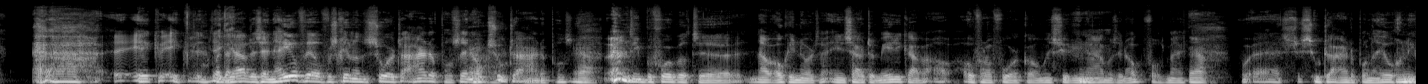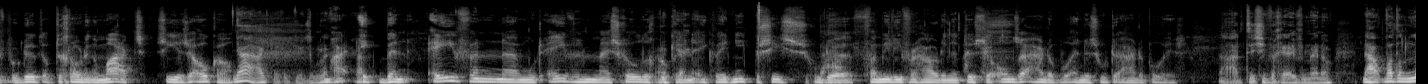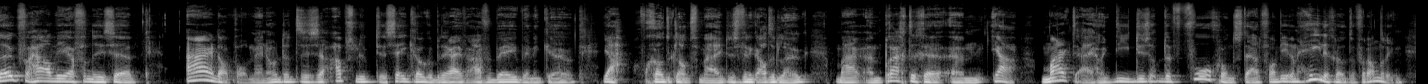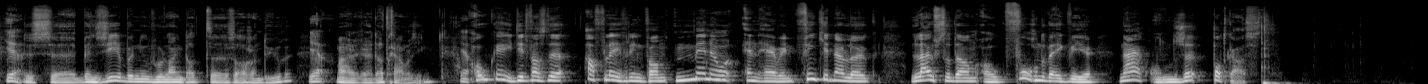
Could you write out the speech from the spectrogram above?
Ik, ik, ja, er zijn heel veel verschillende soorten aardappels en ook zoete aardappels. Ja. Die bijvoorbeeld, eh, nou ook in, Noord- in Zuid-Amerika overal voorkomen. In Suriname zijn ook volgens mij Ja. eh, zoete aardappel een heel geliefd product. Op de Groninger markt zie je ze ook al. Ja, ik, ik, Maar ik ben even, eh, moet even mij schuldig bekennen. Ik weet niet precies hoe Nou. de familieverhoudingen tussen onze aardappel en de zoete aardappel is. Nou, het is je vergeven, Menno. Nou, wat een leuk verhaal weer van deze aardappel, Menno. Dat is eh, absoluut, eh, zeker ook het bedrijf AVB ben ik, eh, ja, een grote klant van mij. Dus vind ik altijd leuk. Maar een prachtige, ehm, ja, markt eigenlijk. Die dus op de voorgrond staat van weer een hele grote verandering. Ja. Dus ik ben zeer benieuwd hoe lang dat zal gaan duren. Ja. Maar dat gaan we zien. Ja. Oké, dit was de aflevering van Menno en Erwin. Vind je het nou leuk? Luister dan ook volgende week weer naar onze podcast.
